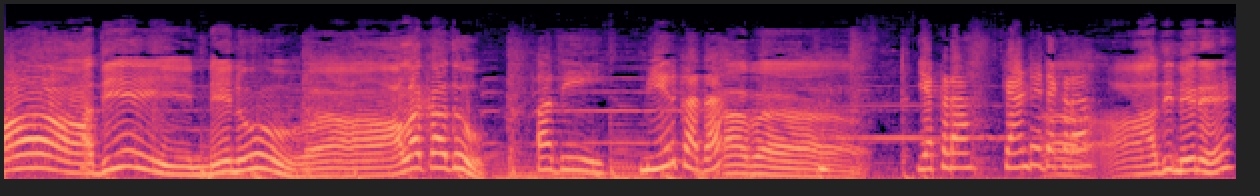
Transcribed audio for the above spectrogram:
ఆ, అది నేను ఆ, అలా కాదు. అది మీరు కదా? అబ్బా, ఎక్కడ? క్యాండిడేట్ ఎక్కడ? అది నేనే.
